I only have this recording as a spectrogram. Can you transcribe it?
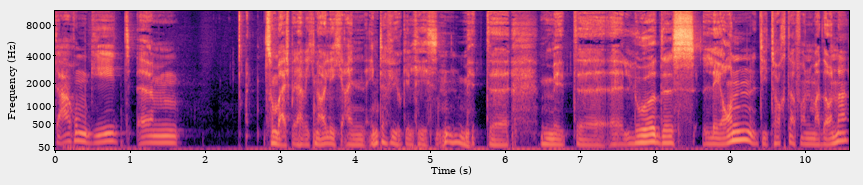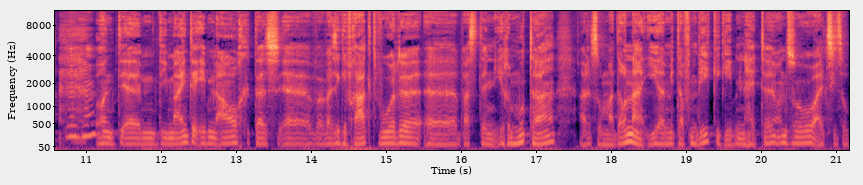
darum geht, ähm, zum Beispiel habe ich neulich ein Interview gelesen mit, äh, mit äh, Lourdes Leon, die Tochter von Madonna. Mhm. Und ähm, die meinte eben auch, dass, äh, weil sie gefragt wurde, äh, was denn ihre Mutter, also Madonna, ihr mit auf den Weg gegeben hätte und so, als sie so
